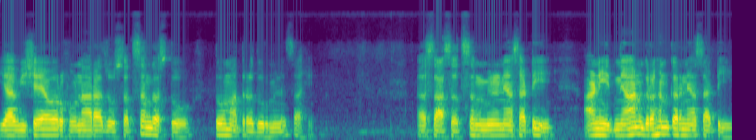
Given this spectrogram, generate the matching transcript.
या विषयावर होणारा जो सत्संग असतो तो मात्र दुर्मिळच आहे. असा सत्संग मिळण्यासाठी आणि ज्ञान ग्रहण करण्यासाठी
